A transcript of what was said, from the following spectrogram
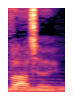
Vato.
